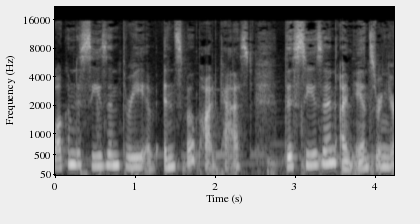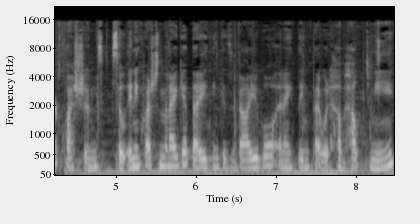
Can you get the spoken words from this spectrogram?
Welcome to season three of Inspo Podcast. This season, I'm answering your questions. So, any question that I get that I think is valuable and I think that would have helped me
